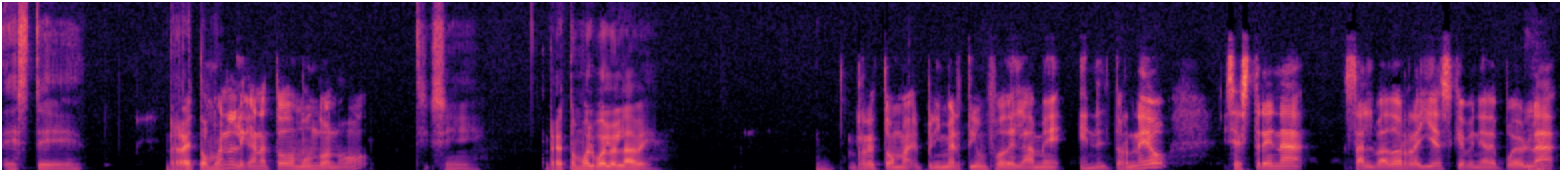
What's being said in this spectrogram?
este, Retomó. Tijuana le gana a todo mundo, ¿no? Sí. Retomó el vuelo el AVE. Retoma el primer triunfo del AME en el torneo. Se estrena Salvador Reyes, que venía de Puebla,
